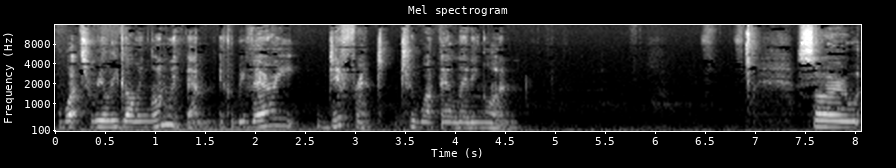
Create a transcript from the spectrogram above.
what's really going on with them. It could be very different to what they're letting on. So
